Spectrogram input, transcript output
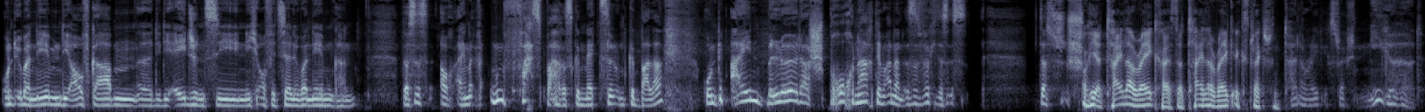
und übernehmen die Aufgaben, äh, die die Agency nicht offiziell übernehmen kann. Das ist auch ein unfassbares Gemetzel und Geballer und ein blöder Spruch nach dem anderen. Es ist wirklich, das ist das Sch Oh hier, Tyler Rake heißt er, Tyler Rake Extraction. Tyler Rake Extraction nie gehört.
